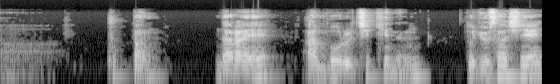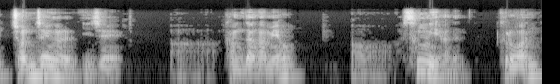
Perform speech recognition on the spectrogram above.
어, 국방, 나라의 안보를 지키는 또 유사시에 전쟁을 이제 어, 감당하며 어, 승리하는 그러한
